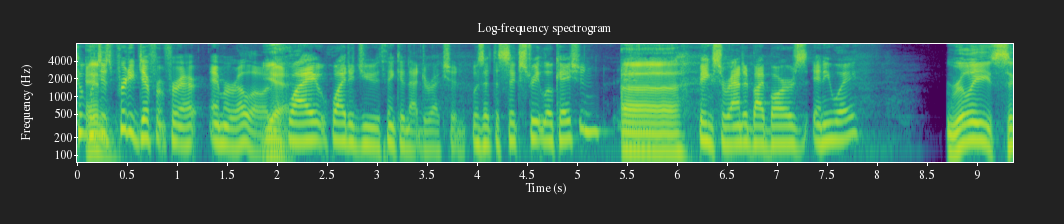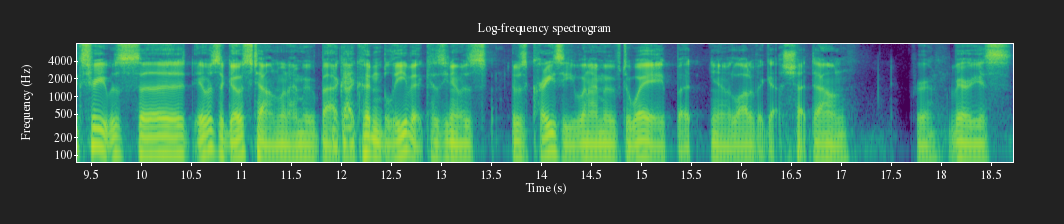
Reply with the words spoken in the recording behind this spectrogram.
which and- is pretty different for Amarillo. I mean, Why? Why did you think in that direction? Was it the Sixth Street location? Uh, Being surrounded by bars anyway. really, Sixth Street was uh, it was a ghost town when I moved back. Okay. I couldn't believe it because you know it was it was crazy when I moved away, but you know a lot of it got shut down for various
